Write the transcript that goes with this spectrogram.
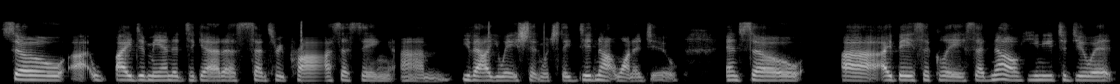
So uh, I demanded to get a sensory processing um, evaluation, which they did not want to do. And so uh, I basically said, no, you need to do it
